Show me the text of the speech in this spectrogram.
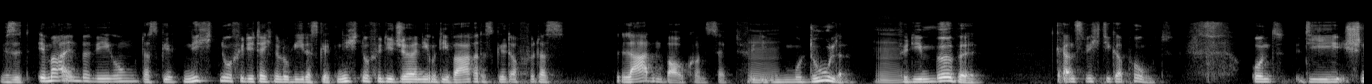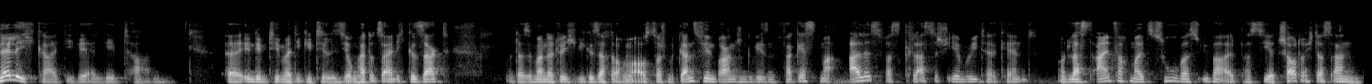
Wir sind immer in Bewegung. Das gilt nicht nur für die Technologie, das gilt nicht nur für die Journey und die Ware, das gilt auch für das Ladenbaukonzept, für die mhm. Module, mhm. für die Möbel. Ganz wichtiger Punkt. Und die Schnelligkeit, die wir erlebt haben äh, in dem Thema Digitalisierung, hat uns eigentlich gesagt, und da sind wir natürlich, wie gesagt, auch im Austausch mit ganz vielen Branchen gewesen. Vergesst mal alles, was klassisch ihr im Retail kennt und lasst einfach mal zu, was überall passiert. Schaut euch das an.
